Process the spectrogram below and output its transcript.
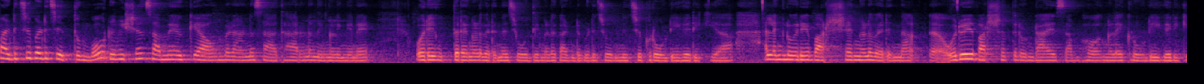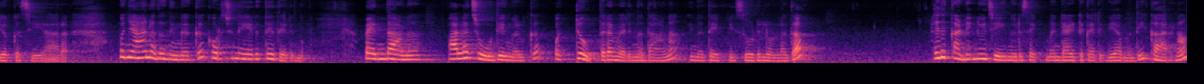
പഠിച്ച് പഠിച്ചെത്തുമ്പോൾ റിവിഷൻ സമയമൊക്കെ ആകുമ്പോഴാണ് സാധാരണ നിങ്ങളിങ്ങനെ ഒരേ ഉത്തരങ്ങൾ വരുന്ന ചോദ്യങ്ങൾ കണ്ടുപിടിച്ച് ഒന്നിച്ച് ക്രോഡീകരിക്കുക അല്ലെങ്കിൽ ഒരേ വർഷങ്ങൾ വരുന്ന ഒരേ വർഷത്തിലുണ്ടായ സംഭവങ്ങളെ ക്രോഡീകരിക്കുകയൊക്കെ ചെയ്യാറ്. അപ്പോൾ ഞാനത് നിങ്ങൾക്ക് കുറച്ച് നേരത്തെ തരുന്നു. അപ്പോൾ എന്താണ്? പല ചോദ്യങ്ങൾക്ക് ഒറ്റ ഉത്തരം വരുന്നതാണ് ഇന്നത്തെ എപ്പിസോഡിലുള്ളത്. ഇത് കണ്ടിന്യൂ ചെയ്യുന്ന ഒരു സെഗ്മെന്റായിട്ട് കരുതിയാൽ മതി. കാരണം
